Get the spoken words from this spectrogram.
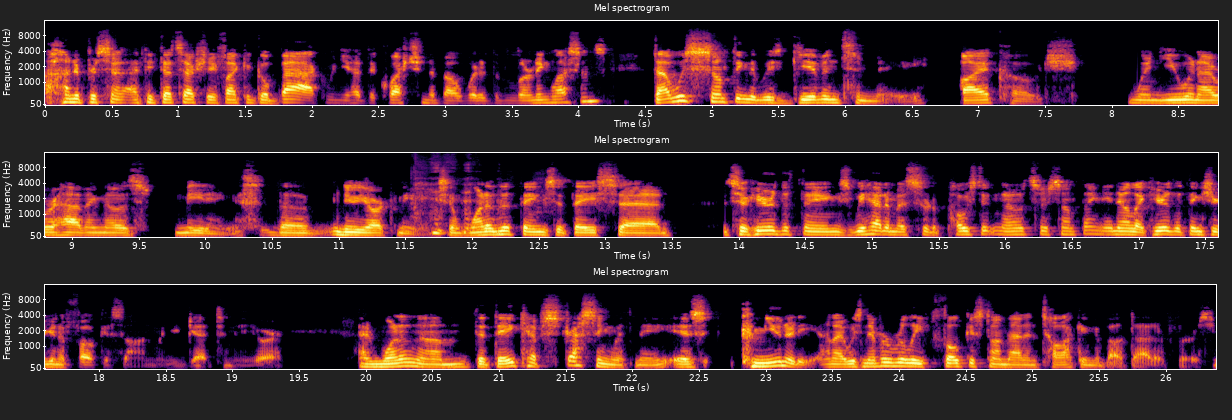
100%. I think that's actually, if I could go back when you had the question about what are the learning lessons, that was something that was given to me by a coach when you and I were having those meetings, the New York meetings. and one of the things that they said, so here are the things, we had them as sort of post it notes or something, you know, like here are the things you're going to focus on when you get to New York. And one of them that they kept stressing with me is community. And I was never really focused on that and talking about that at first.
